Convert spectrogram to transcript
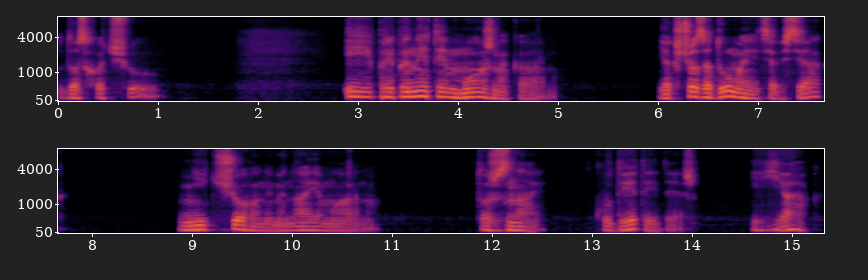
досхочу. І припинити можна карму. Якщо задумається всяк, нічого не минає марно. Тож знай, куди ти йдеш і як.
